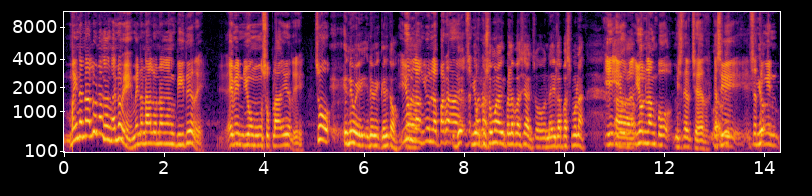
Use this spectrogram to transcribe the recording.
may nanalo na ang ano eh, may nanalo na ang bidder eh. I mean, yung supplier eh. So, Anyway, anyway, ganito. yun Ah, lang, yun lang para... Hindi, yung para- gusto mo lang palabas yan, so nailabas mo na. I- yun, Ah, yun lang po, Mr. Chair. Kasi sa you- tingin...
